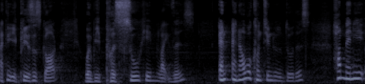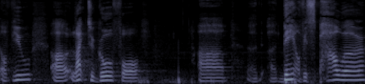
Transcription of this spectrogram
I think it pleases God when we pursue Him like this And, and I will continue to do this. How many of you uh, like to go for uh, a, a, day of His power,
